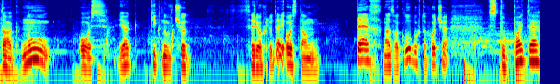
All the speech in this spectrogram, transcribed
Так, ну ось. Я кікнув чотирьох людей. Ось там тех, назва клубу, хто хоче. Вступайте,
